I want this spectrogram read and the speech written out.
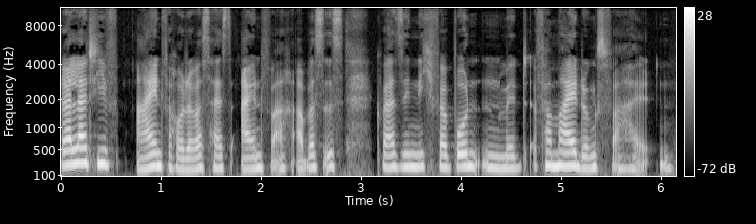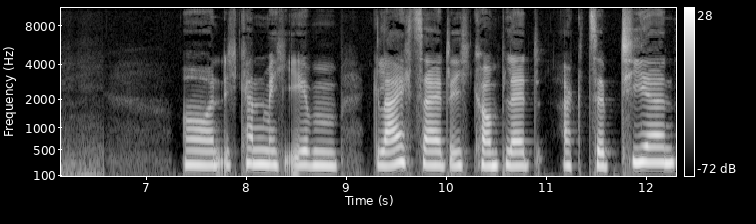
relativ einfach oder was heißt einfach, aber es ist quasi nicht verbunden mit Vermeidungsverhalten. Und ich kann mich eben gleichzeitig komplett akzeptieren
